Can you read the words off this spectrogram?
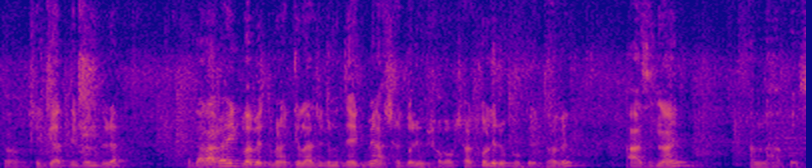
তো শিক্ষার্থী বন্ধুরা, ধারাবাহিকভাবে তোমরা ক্লাসগুলো দেখবে, আশা করি সব সকলের উপকৃত হবে। আজ নয়, আল্লাহ হাফেজ।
